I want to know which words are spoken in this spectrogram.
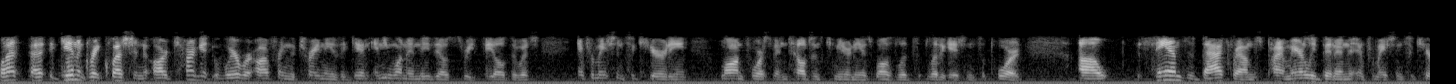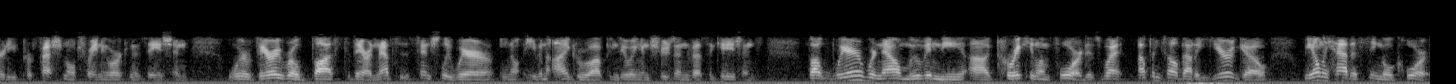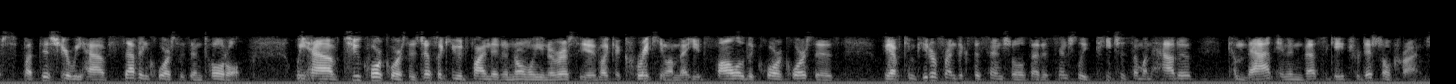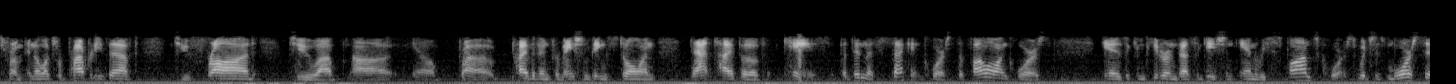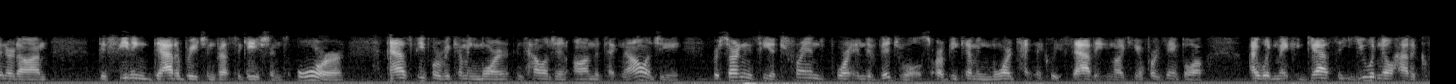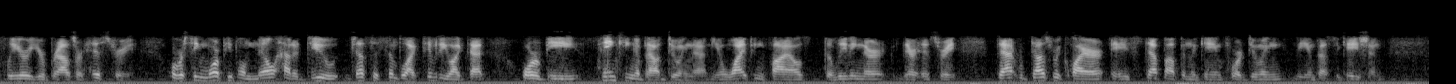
Well, uh, again, a great question. Our target where we're offering the training is again anyone in any of those three fields, in which information security, law enforcement, intelligence community, as well as lit- litigation support. Uh, SANS' background has primarily been in information security professional training organization. We're very robust there, and that's essentially where you know even I grew up in doing intrusion investigations. But where we're now moving the uh, curriculum forward is what up until about a year ago we only had a single course, but this year we have seven courses in total. We have two core courses, just like you would find at a normal university, like a curriculum that you'd follow the core courses. We have Computer Forensics Essentials that essentially teaches someone how to combat and investigate traditional crimes, from intellectual property theft to fraud to uh, uh, you know private information being stolen, that type of case. But then the second course, the follow-on course, is a computer investigation and response course, which is more centered on defeating data breach investigations or as people are becoming more intelligent on the technology, we're starting to see a trend for individuals are becoming more technically savvy. Like, you know, for example, I would make a guess that you would know how to clear your browser history. Or we're seeing more people know how to do just a simple activity like that or be thinking about doing that, you know, wiping files, deleting their, their history. That does require a step up in the game for doing the investigation.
